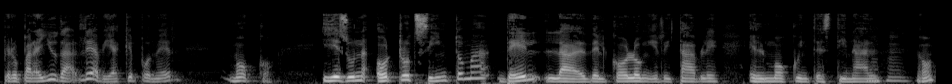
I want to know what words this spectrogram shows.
pero para ayudarle había que poner moco y es un otro síntoma del, la, del colon irritable, el moco intestinal, ¿no?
